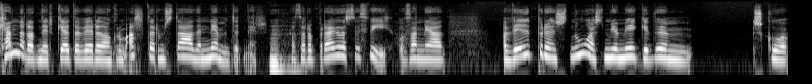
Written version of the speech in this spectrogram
kennararnir geta verið á einhverjum alltaf um staðin nefndunir mm. það þarf að bregast við því og þannig að, að viðbröðin snúast mjög mikið um sko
